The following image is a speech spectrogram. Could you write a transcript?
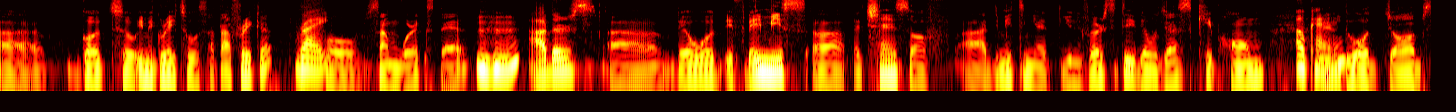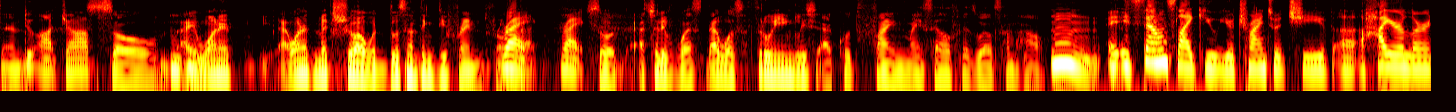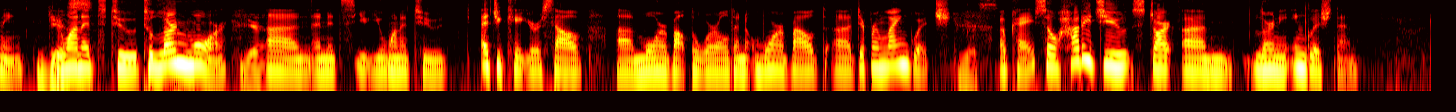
uh, go to immigrate to South Africa Right. for some works there. Mm-hmm. Others, uh, they would, if they miss uh, a chance of uh, admitting at university, they would just keep home Okay. and do odd jobs and do odd jobs. So I Mhm. wanted, I wanted to make sure I would do something different from that. Right, right. So actually, it was that was through English I could find myself as well somehow. Mm, it, it sounds like you you're trying to achieve a, a higher learning. You wanted to to learn more. Yeah. Um, and it's you, you wanted to educate yourself uh, more about the world and more about uh, different language. Yes. Okay. So how did you start um, learning English then?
